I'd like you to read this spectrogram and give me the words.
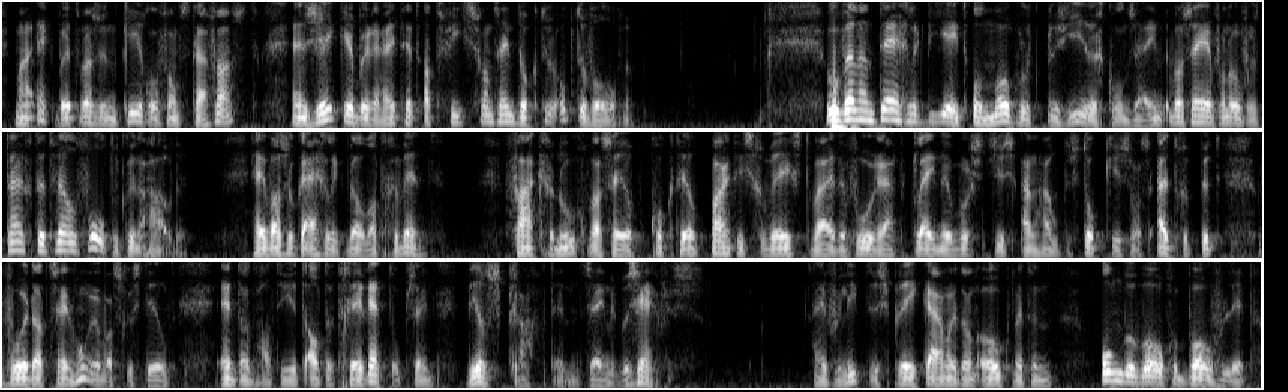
Maar Egbert was een kerel van stavast en zeker bereid het advies van zijn dokter op te volgen. Hoewel een dergelijk dieet onmogelijk plezierig kon zijn, was hij ervan overtuigd het wel vol te kunnen houden. Hij was ook eigenlijk wel wat gewend. Vaak genoeg was hij op cocktailparties geweest waar de voorraad kleine worstjes aan houten stokjes was uitgeput voordat zijn honger was gestild, en dan had hij het altijd gered op zijn wilskracht en zijn reserves. Hij verliet de spreekkamer dan ook met een onbewogen bovenlip.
